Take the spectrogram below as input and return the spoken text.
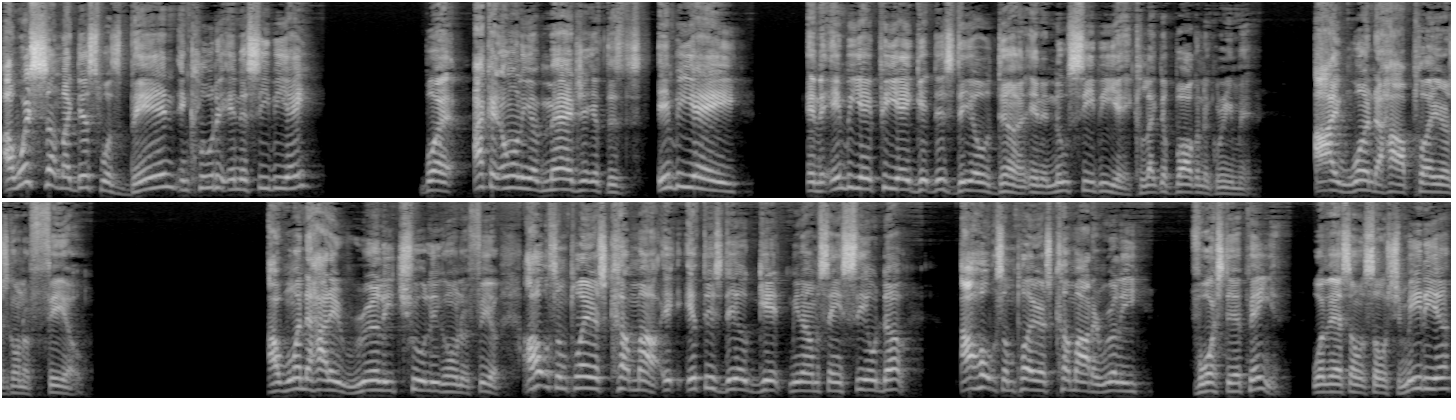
I wish something like this was been included in the CBA, but I can only imagine if the NBA and the NBA PA get this deal done in a new CBA, collective bargaining agreement, I wonder how players to feel. I wonder how they really truly to feel. I hope some players come out if this deal get, you know what I'm saying, sealed up. I hope some players come out and really voice their opinion, whether that's on social media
